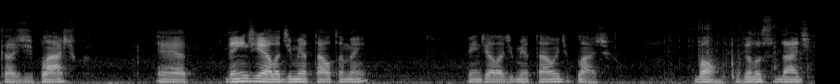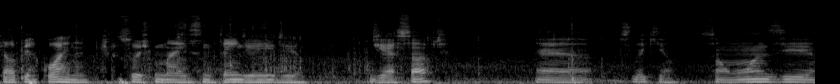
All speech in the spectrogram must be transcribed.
Caixa de plástico. É, vende ela de metal também. Vende ela de metal e de plástico. Bom, a velocidade que ela percorre, né? As pessoas que mais entendem de, de airsoft. É isso daqui, ó. São 11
